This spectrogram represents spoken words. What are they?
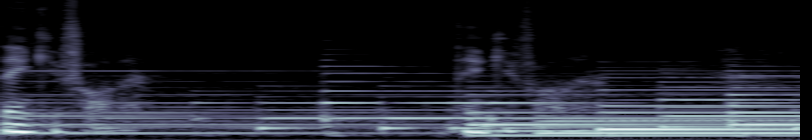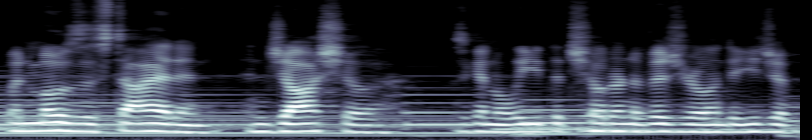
Thank you, Father. Thank you, Father. When Moses died and, and Joshua was going to lead the children of Israel into Egypt,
